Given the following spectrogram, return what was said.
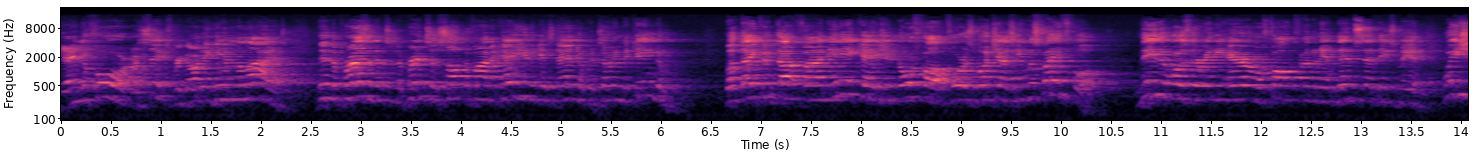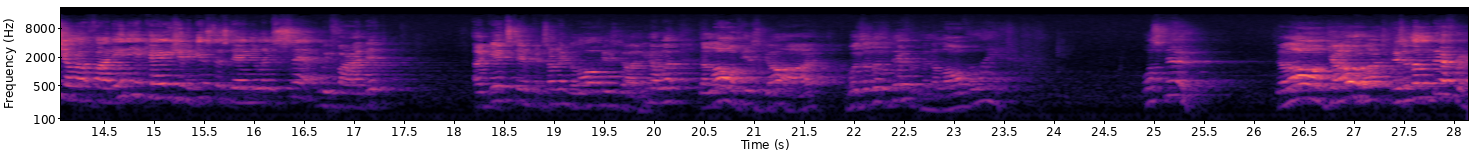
Daniel 4 or 6 regarding him and the lions. Then the presidents and the princes sought to find occasion against Daniel concerning the kingdom. But they could not find any occasion nor fault for as much as he was faithful. Neither was there any error or fault found in him. Then said these men, We shall not find any occasion against us, Daniel, except we find it against him concerning the law of his God. You know what? The law of his God was a little different than the law of the land. What's new? The law of Jehovah is a little different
